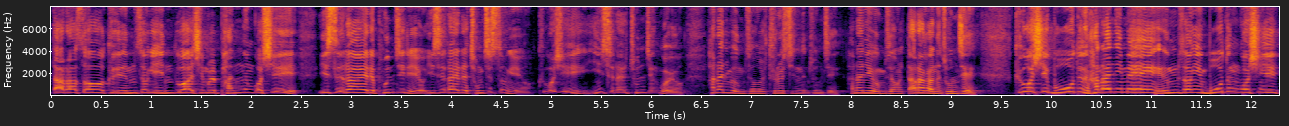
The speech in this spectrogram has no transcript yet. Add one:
따라서 그 음성의 인도하심을 받는 것이 이스라엘의 본질이에요. 이스라엘의 정체성이에요. 그것이 이스라엘 존재인 거예요. 하나님의 음성을 들을 수 있는 존재, 하나님의 음성을 따라가는 존재. 그것이 모든 하나님의 음성이 모든 것이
